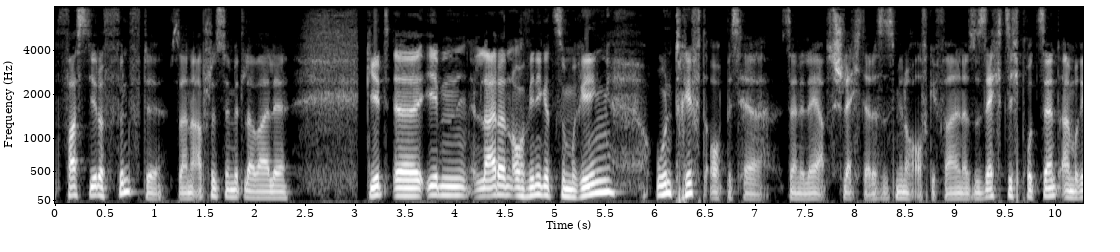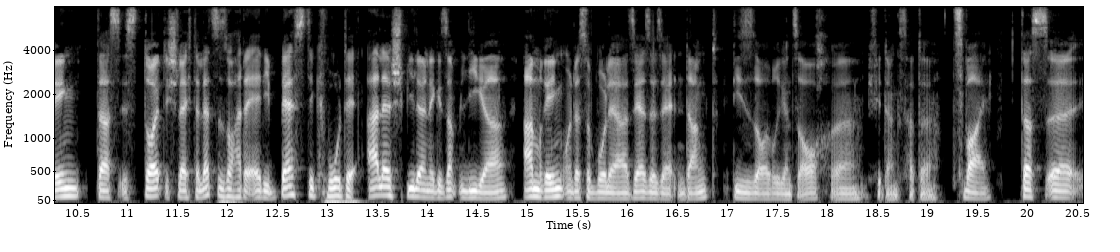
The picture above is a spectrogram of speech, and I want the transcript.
fast jeder fünfte seiner Abschlüsse mittlerweile. Geht äh, eben leider dann auch weniger zum Ring und trifft auch bisher seine Layups schlechter. Das ist mir noch aufgefallen. Also 60 Prozent am Ring, das ist deutlich schlechter. Letzte Saison hatte er die beste Quote aller Spieler in der gesamten Liga am Ring und das, obwohl er sehr, sehr selten dankt. Diese Saison übrigens auch. Äh, wie viel Danks hat er? Zwei. Das äh,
